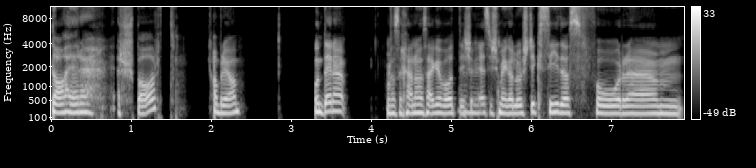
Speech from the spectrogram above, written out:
daher erspart. Aber ja. Und dann, was ich auch noch sagen wollte, ist, Mhm. es ist mega lustig gewesen, dass vor ähm,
